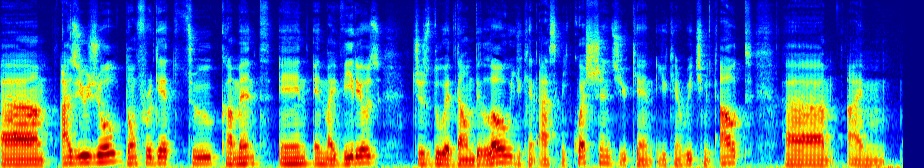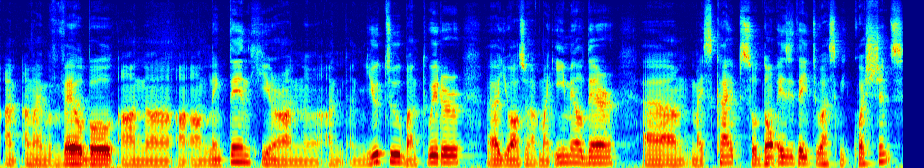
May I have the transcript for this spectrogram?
um, as usual, don't forget to comment in in my videos. Just do it down below. You can ask me questions. You can you can reach me out. Um, I'm I'm, I'm available on, uh, on LinkedIn, here on, uh, on, on YouTube, on Twitter. Uh, you also have my email there, um, my Skype. So don't hesitate to ask me questions.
